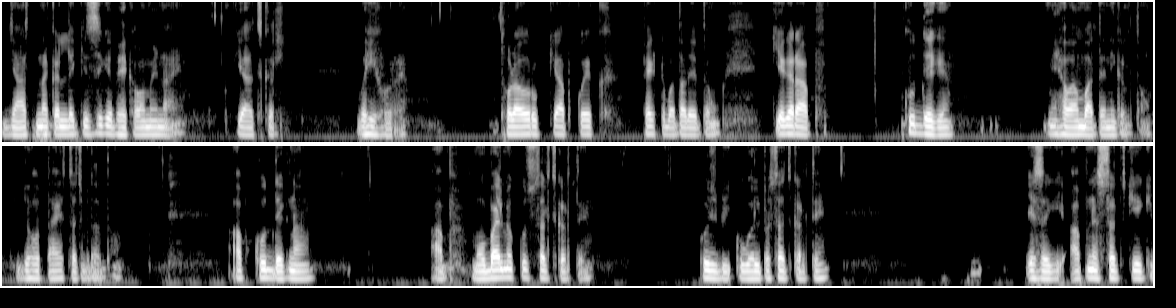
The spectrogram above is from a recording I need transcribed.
जाँच ना कर लें, किसी के बहकाव में ना आए, क्योंकि आजकल वही हो रहा है। थोड़ा और रुक के आपको एक फैक्ट बता देता हूँ कि अगर आप खुद देखें, मैं हवा में बातें नहीं करता हूँ, जो होता है सच बताता हूँ। आप खुद देखना, आप मोबाइल में कुछ सर्च करते हैं कुछ भी गूगल पर सर्च करते हैं। जैसे कि आपने सर्च किया कि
